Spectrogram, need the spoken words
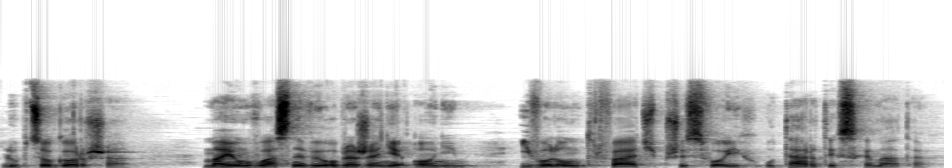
lub co gorsza, mają własne wyobrażenie o Nim i wolą trwać przy swoich utartych schematach.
